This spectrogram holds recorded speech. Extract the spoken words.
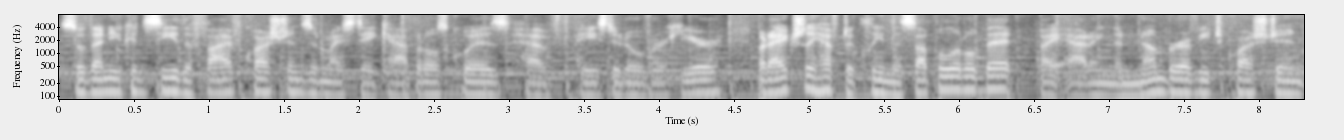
So then you can see the five questions in my state capitals quiz have pasted over here, but I actually have to clean this up a little bit by adding the number of each question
